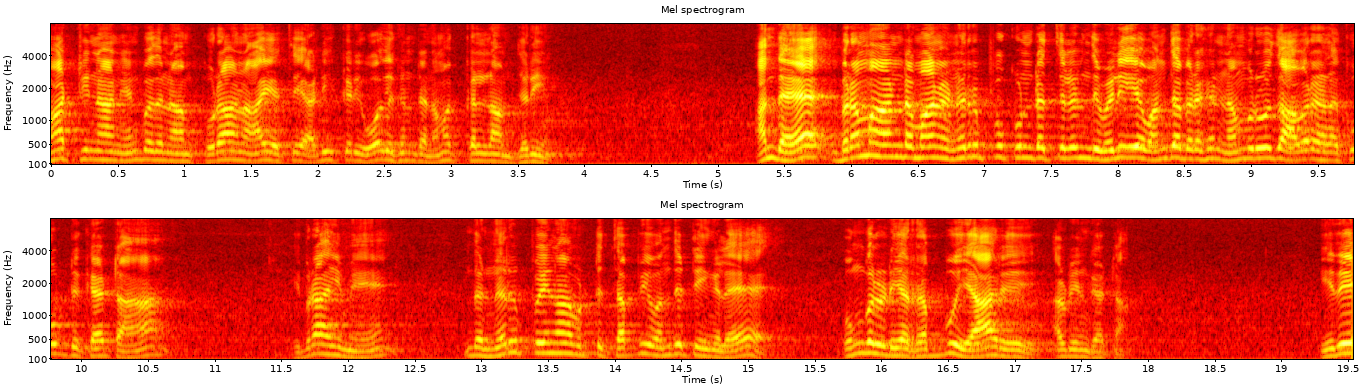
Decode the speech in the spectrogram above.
மாற்றினான் என்பது நாம் குரான் ஆயத்தை அடிக்கடி ஓதுகின்ற நமக்கெல்லாம் தெரியும். அந்த பிரம்மாண்டமான நெருப்பு குண்டத்திலிருந்து வெளியே வந்த பிறகு நம்ரூது அவர்களை கூப்பிட்டு கேட்டான் இப்ராஹிமே இந்த நெருப்பைலாம் விட்டு தப்பி வந்துட்டீங்களே உங்களுடைய ரப்பு யாரு? அப்படின்னு கேட்டான். இது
